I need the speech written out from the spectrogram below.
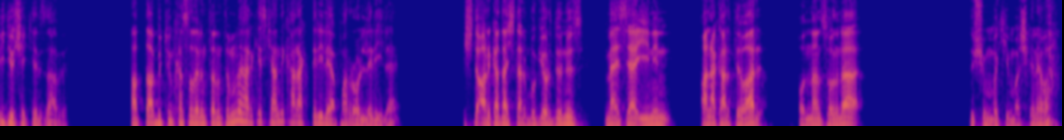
Video çekeriz abi. Hatta bütün kasaların tanıtımını herkes kendi karakteriyle yapar, rolleriyle. İşte arkadaşlar bu gördüğünüz MSI'nin anakartı var. Ondan sonra Düşün bakayım başka ne var.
